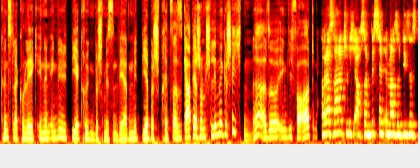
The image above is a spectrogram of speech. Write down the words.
KünstlerkollegInnen irgendwie mit Bierkrügen beschmissen werden, mit Bier bespritzt. Also es gab ja schon schlimme Geschichten, ne? also irgendwie vor Ort. Aber das war natürlich auch so ein bisschen immer so dieses,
